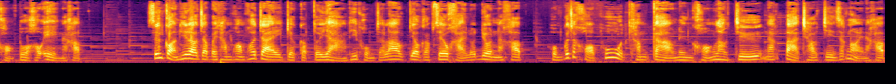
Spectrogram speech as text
ของตัวเขาเองนะครับ ซึ่งก่อนที่เราจะไปทำความเข้าใจเกี่ยวกับตัวอย่างที่ผมจะเล่าเกี่ยวกับเซลล์ขายรถยนต์นะครับ ผมก็จะขอพูดคำกล่าวหนึ่งของเหล่าจื้อนักปราชญ์ชาวจีนสักหน่อยนะครับ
